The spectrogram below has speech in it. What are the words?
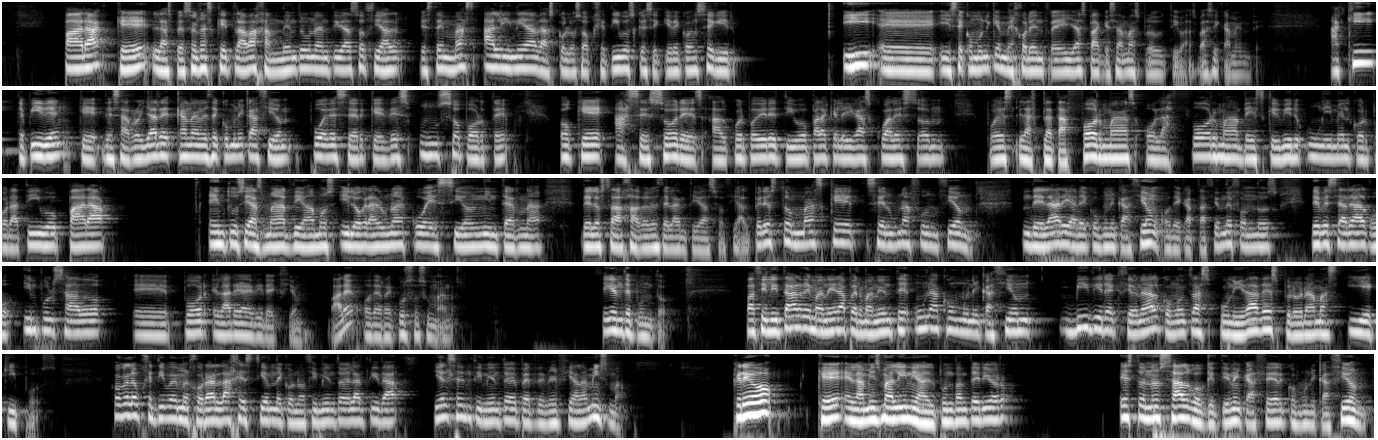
para que las personas que trabajan dentro de una entidad social estén más alineadas con los objetivos que se quiere conseguir y, eh, se comuniquen mejor entre ellas para que sean más productivas, básicamente. Aquí te piden que desarrollar canales de comunicación puede ser que des un soporte o que asesores al cuerpo directivo para que le digas cuáles son pues las plataformas o la forma de escribir un email corporativo para entusiasmar, digamos, y lograr una cohesión interna de los trabajadores de la entidad social. Pero esto más que ser una función del área de comunicación o de captación de fondos, debe ser algo impulsado eh, por el área de dirección, ¿vale? O de recursos humanos. Siguiente punto. Facilitar de manera permanente una comunicación bidireccional con otras unidades, programas y equipos, con el objetivo de mejorar la gestión de conocimiento de la entidad y el sentimiento de pertenencia a la misma. Creo que en la misma línea del punto anterior, esto no es algo que tiene que hacer comunicación,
